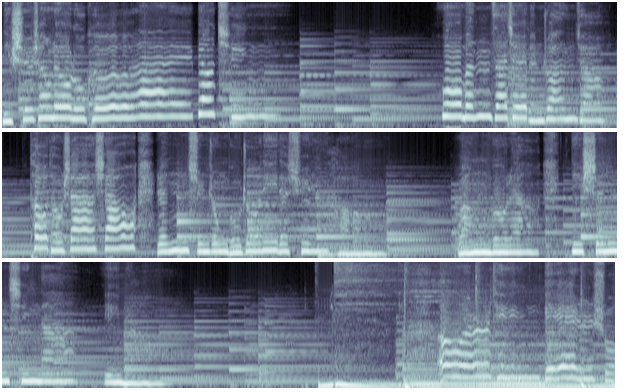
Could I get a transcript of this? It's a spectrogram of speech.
你时常流露可爱表情。我们在街边转角偷偷傻笑，人群中捕捉你的讯号，忘不了你深情那一秒。偶尔听别人说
